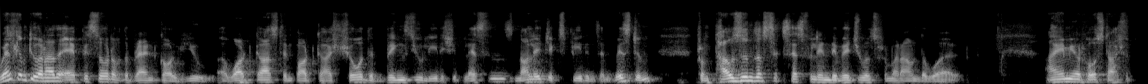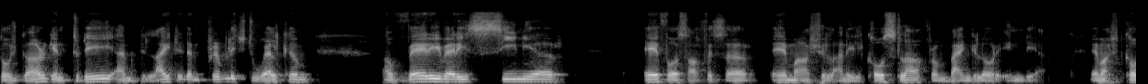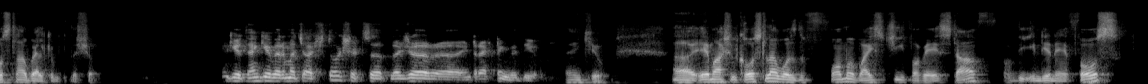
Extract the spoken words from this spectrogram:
Welcome to another episode of the brand called You, a podcast and podcast show that brings you leadership lessons, knowledge, experience, and wisdom from thousands of successful individuals from around the world. I am your host, Ashutosh Garg, and today I'm delighted and privileged to welcome a very, very senior Air Force officer, Air Marshal Anil Khosla from Bangalore, India. Air Marshal Khosla, welcome to the show. Thank you. Thank you very much, Ashutosh. It's a pleasure uh, interacting with you. Thank you. Uh, Air Marshal Khosla was the former Vice Chief of Air Staff of the Indian Air Force.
